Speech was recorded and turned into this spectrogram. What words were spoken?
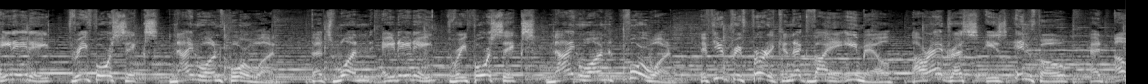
888 346 9141. That's 1 888 346 9141. If you'd prefer to connect via email, our address is info at a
